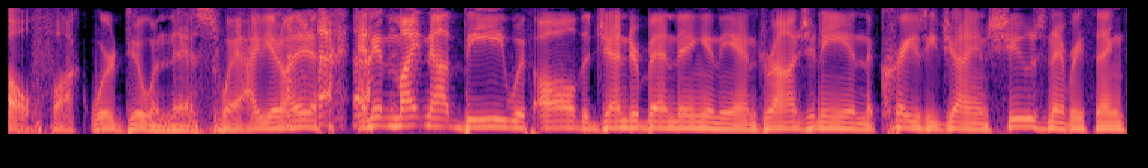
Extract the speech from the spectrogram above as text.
"Oh fuck, we're doing this." Way, you know, and it might not be with all the gender bending and the androgyny and the crazy giant shoes and everything,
